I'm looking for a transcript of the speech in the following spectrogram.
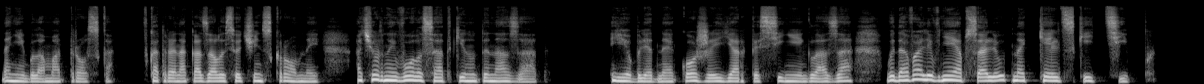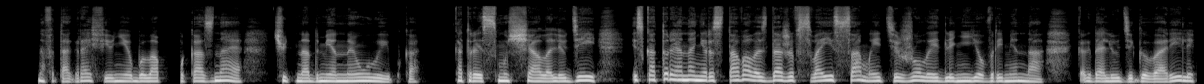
На ней была матроска, в которой она казалась очень скромной, а черные волосы откинуты назад. Ее бледная кожа и ярко-синие глаза выдавали в ней абсолютно кельтский тип. На фотографии у нее была показная, чуть надменная улыбка, которая смущала людей, из которой она не расставалась даже в свои самые тяжелые для нее времена, когда люди говорили,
